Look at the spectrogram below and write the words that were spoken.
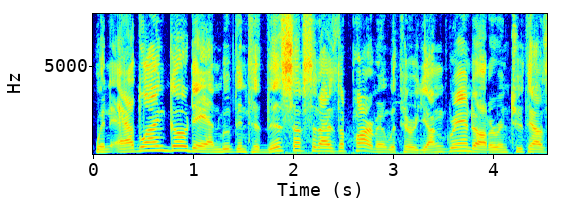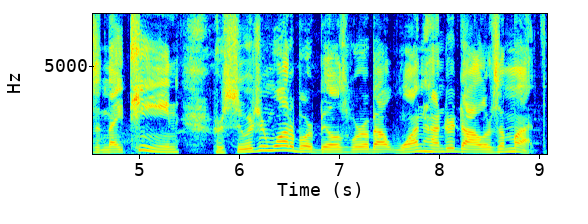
when Adeline Godan moved into this subsidized apartment with her young granddaughter in 2019, her sewerage and water board bills were about $100 a month.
